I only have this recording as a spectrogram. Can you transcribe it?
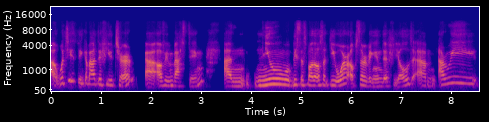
Uh, what do you think about the future uh, of investing and new business models that you were observing in the field? Um, are we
